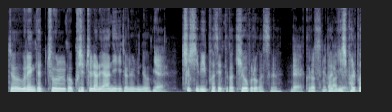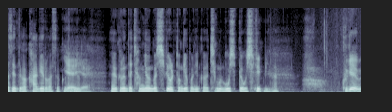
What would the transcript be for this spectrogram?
저 은행 대출 그 97년 애한이기 전에는요. 예. 72%가 기업으로 갔어요. 네, 그렇습니다. 한 맞아요. 28%가 가계로 갔었거든요. 예, 예. 예, 그런데 작년 그 12월 통계 보니까 지금은 50대 50입니다. 그게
